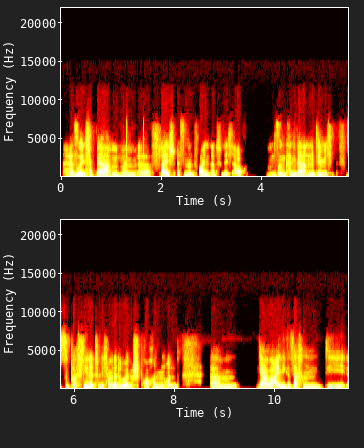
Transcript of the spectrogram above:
also ich habe ja mit meinem äh, fleischessenden Freund natürlich auch so einen Kandidaten, mit dem ich super viel natürlich haben wir darüber gesprochen und ähm, ja, aber einige Sachen, die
